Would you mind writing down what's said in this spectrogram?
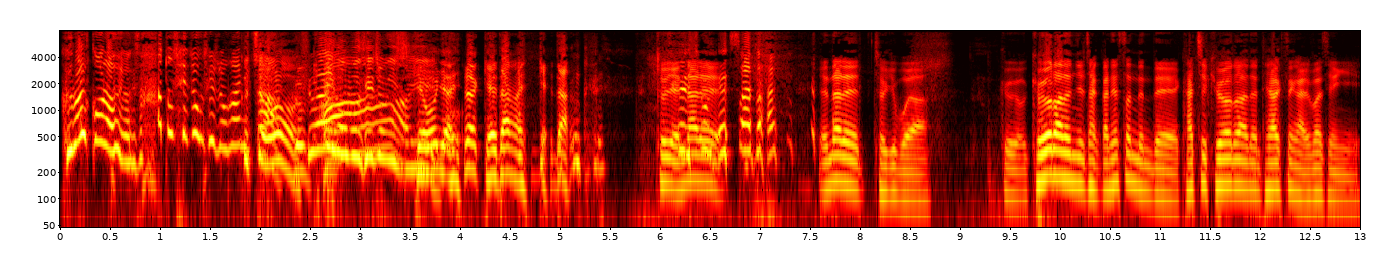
그럴 거라고 생각해서 하도 세종 세종 하니까. 그쵸. shrine 아. of 세종이지. 개원이 아니라 개당 아니 개당. 저 옛날에, 사당. 옛날에 저기 뭐야. 그 교열하는 일 잠깐 했었는데 같이 교열하는 대학생 알바생이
